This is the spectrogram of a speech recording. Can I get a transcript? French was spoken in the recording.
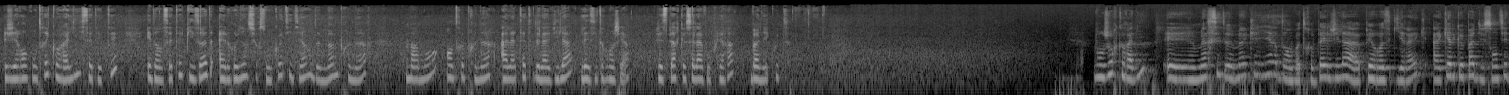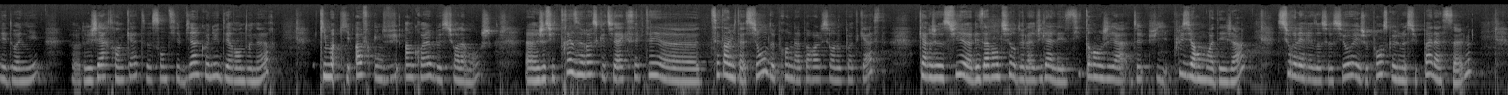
J'ai rencontré Coralie cet été et dans cet épisode, elle revient sur son quotidien de mumpreneur, maman entrepreneur à la tête de la villa Les Hydrangeas. J'espère que cela vous plaira. Bonne écoute. Bonjour Coralie et merci de m'accueillir dans votre belle villa à Perros-Guirec, à quelques pas du sentier des douaniers, euh, le GR34, sentier bien connu des randonneurs, qui, offre une vue incroyable sur la Manche. Euh, je suis très heureuse que tu aies accepté euh, cette invitation de prendre la parole sur le podcast, car je suis les aventures de la villa Les Hydrangeas depuis plusieurs mois déjà sur les réseaux sociaux et je pense que je ne suis pas la seule.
